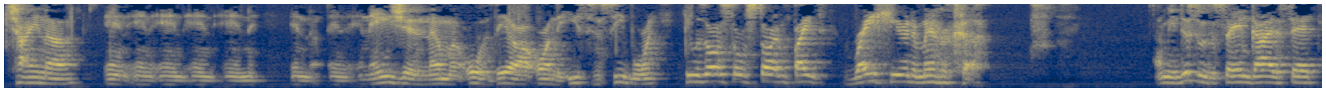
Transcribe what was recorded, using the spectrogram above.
China and and and and and in, in, in Asia and them over there on the eastern seaboard, he was also starting fights right here in America. I mean, this was the same guy that said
